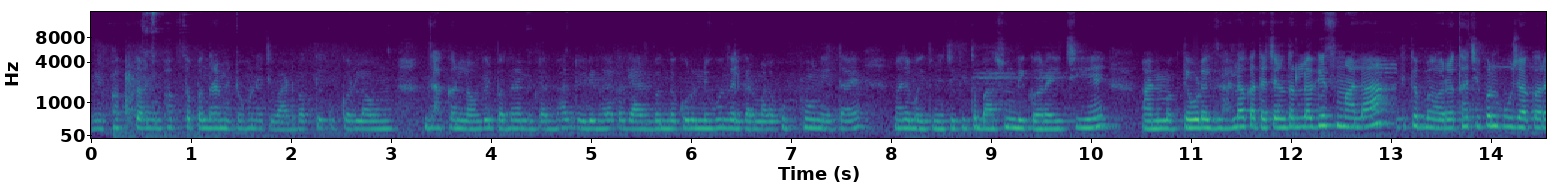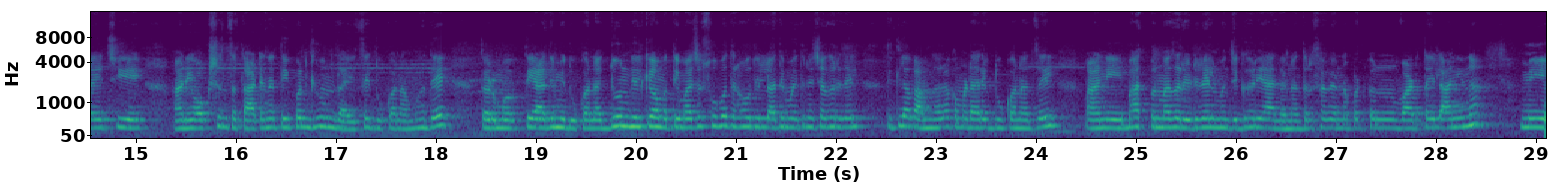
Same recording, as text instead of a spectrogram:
मी फक्त आणि फक्त पंधरा मिनटं होण्याची वाट बघते. कुकर लावून झाकण लावून देईल. पंधरा मिनटात भात रेडी झाला का गॅस बंद करून निघून जाईल कारण मला खूप फोन येत आहे. माझ्या मैत्रिणीची तिथं बासुंदी करायची आहे. आणि मग तेवढं झालं का त्याच्यानंतर लगेच मला तिथं रथाची पण पूजा करायची आहे. आणि ऑप्शनचं ताट आहे ना ते पण घेऊन जायचं आहे दुकानामध्ये. तर मग ते आधी मी दुकानात देऊन देईल किंवा मग ते माझ्यासोबत राहू देईल. आधी मैत्रिणीच्या घरी जाईल. तिथलं काम झालं का मग डायरेक्ट दुकानात जाईल. आणि भात पण माझं रेडी राहील. म्हणजे घरी आल्यानंतर सगळ्यांना पटकन वाढता येईल. आणि ना मी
